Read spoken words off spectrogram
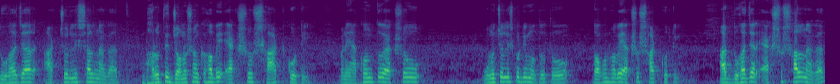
দু হাজার আটচল্লিশ সাল নাগাদ ভারতের জনসংখ্যা হবে একশো ষাট কোটি। মানে এখন তো একশো উনচল্লিশ কোটির মতো, তো তখন হবে একশো ষাট কোটি। আর দু সাল নাগাদ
